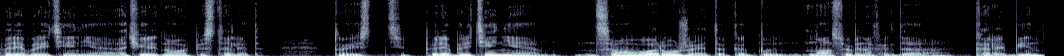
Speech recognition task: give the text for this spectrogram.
приобретение очередного пистолета. То есть приобретение самого оружия, это как бы, ну, особенно когда карабин,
